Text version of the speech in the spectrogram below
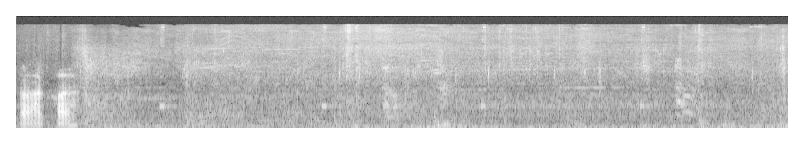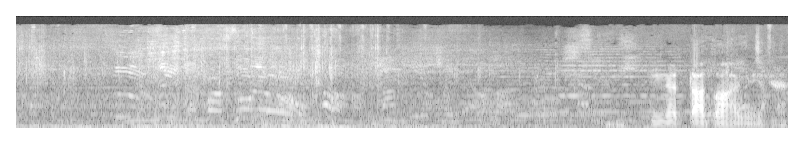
快了快了，应该大招还没开。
